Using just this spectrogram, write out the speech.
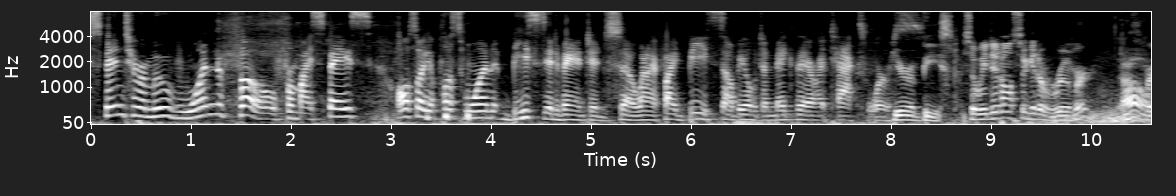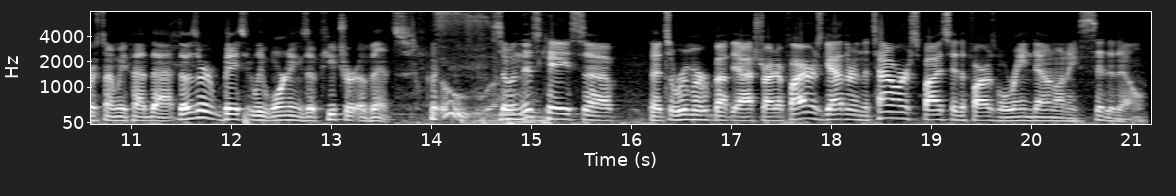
spin to remove one foe from my space. Also, I get plus one beast advantage. So when I fight beasts, I'll be able to make their attacks worse. You're a beast. So we did also get a rumor. That's Oh. the first time we've had that. Those are basically warnings of future events. Ooh. So in this case, uh, it's a rumor about the Ash Rider. Fires gather in the tower. Spies say the fires will rain down on a citadel.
